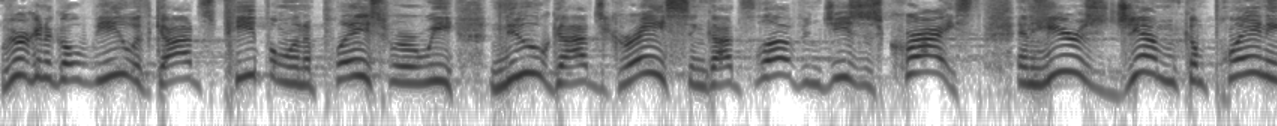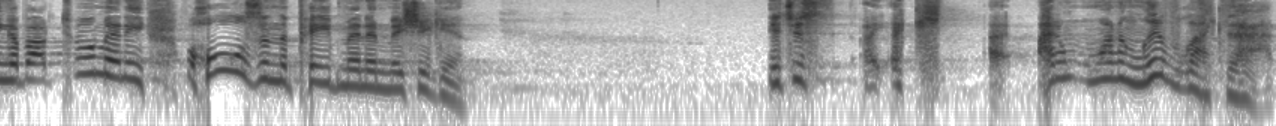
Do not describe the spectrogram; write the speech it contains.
We were going to go be with God's people in a place where we knew God's grace and God's love in Jesus Christ. And here's Jim complaining about too many holes in the pavement in Michigan. It just, I, I, I don't want to live like that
